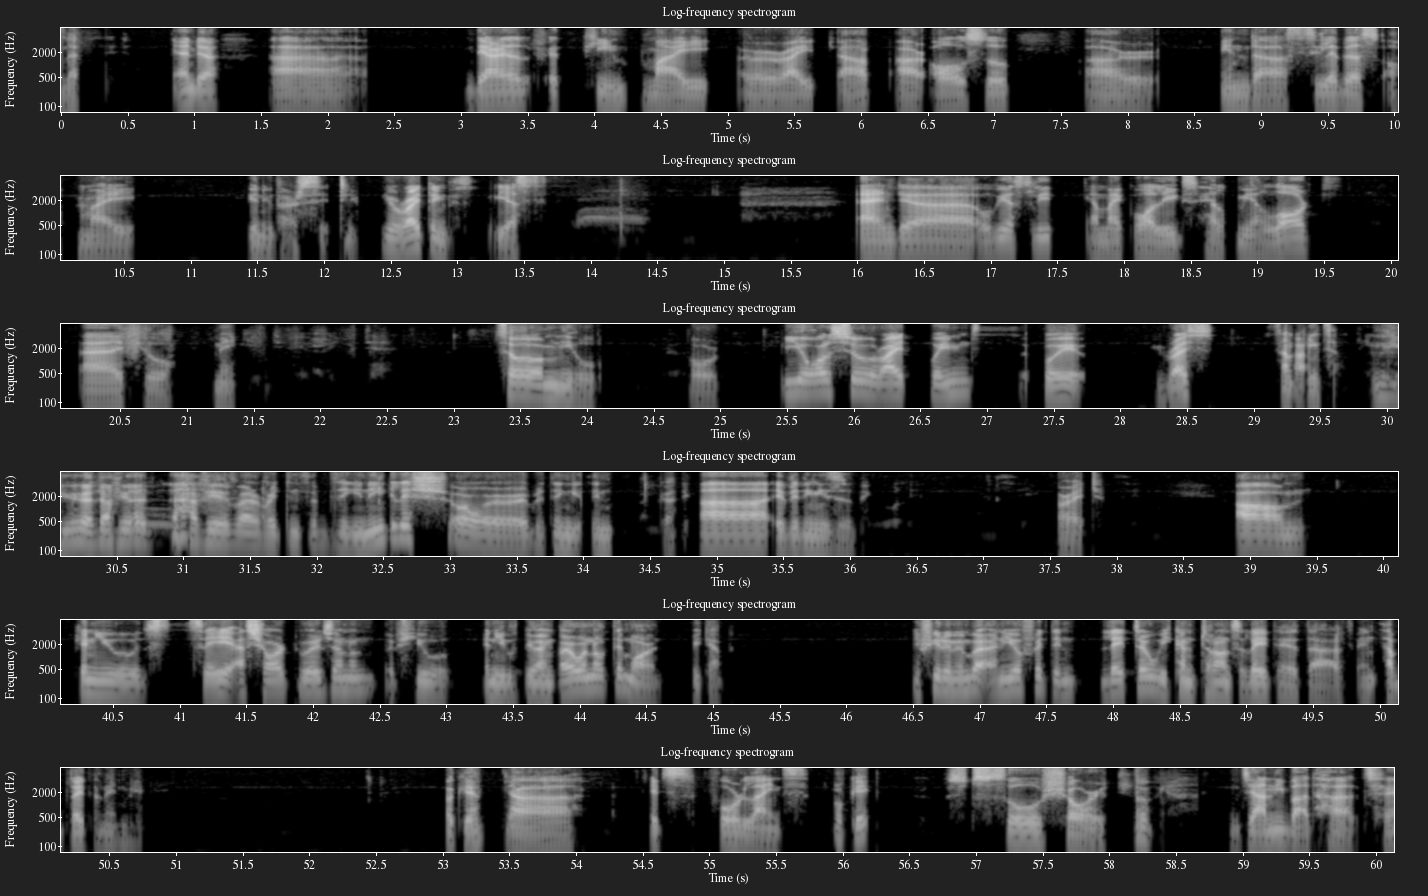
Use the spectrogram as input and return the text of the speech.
that's. And uh, uh, there are a thing my write up are also are in the syllabus of my university. You're writing this. Yes. And uh, obviously, uh, my colleagues help me a lot uh, you make it every day. So um, new or you also write poems, poe- right? something, something. have, you, have you ever written something in English or everything is in Bengali? Uh, everything is in Bengali. All right. Um, can you s- say a short version if you can you remember one of them or we can? If you remember any of it, then later we can translate it uh, and subtitle it. maybe. Okay. Uh, it's four lines. Okay. So short. Okay. জানি বাধা আছে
